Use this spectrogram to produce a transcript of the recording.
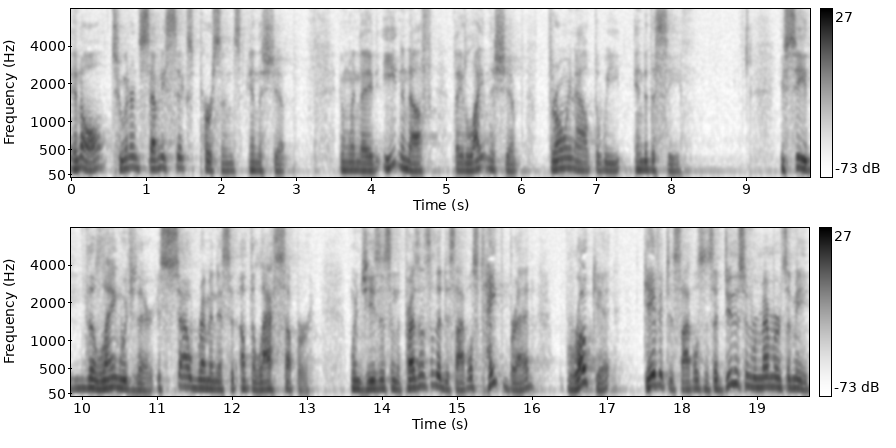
in all 276 persons in the ship. And when they'd eaten enough, they lightened the ship, throwing out the wheat into the sea. You see, the language there is so reminiscent of the Last Supper when Jesus, in the presence of the disciples, take the bread, broke it, gave it to disciples, and said, Do this in remembrance of me.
